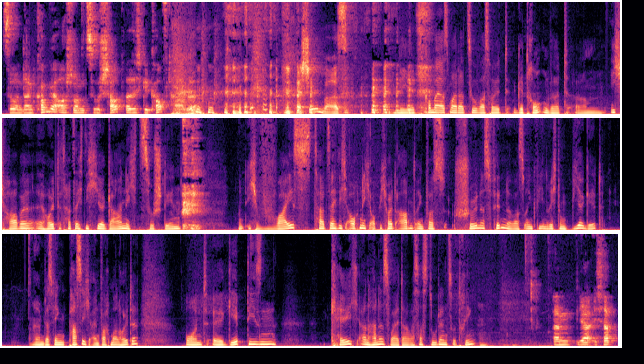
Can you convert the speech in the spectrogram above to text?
So, und dann kommen wir auch schon zu Schaut, was ich gekauft habe. Schön war's. nee, jetzt kommen wir erstmal dazu, was heute getrunken wird. Ähm, ich habe äh, heute tatsächlich hier gar nichts zu stehen. Und ich weiß tatsächlich auch nicht, ob ich heute Abend irgendwas Schönes finde, was irgendwie in Richtung Bier geht. Ähm, deswegen passe ich einfach mal heute und äh, gebe diesen Kelch an Hannes weiter. Was hast du denn zu trinken? Ähm, ja, ich habe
